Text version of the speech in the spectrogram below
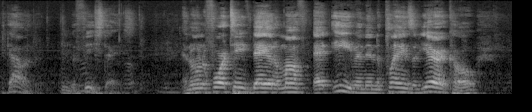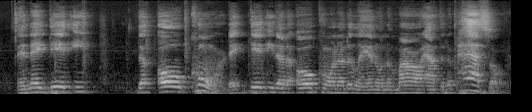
the calendar, the mm-hmm. feast days. And on the 14th day of the month at even in the plains of Jericho, and they did eat the old corn. They did eat of the old corn of the land on the morrow after the Passover.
